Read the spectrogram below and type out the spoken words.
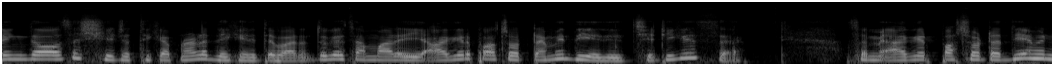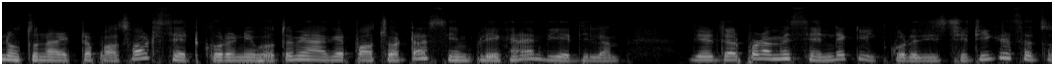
লিঙ্ক দেওয়া আছে, সেটা থেকে আপনারা দেখে নিতে পারেন। তো গেছে আমার এই আগের পাসওয়ার্ডটা আমি দিয়ে দিচ্ছি, ঠিক আছে? সো আমি আগের পাসওয়ার্ডটা দিয়ে আমি নতুন আরেকটা পাসওয়ার্ড সেট করে নিব। তো আমি আগের পাসওয়ার্ডটা সিম্পলি এখানে দিয়ে দিলাম। দিয়ে দেওয়ার পর আমি সেন্ডে ক্লিক করে দিচ্ছি, ঠিক আছে? তো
